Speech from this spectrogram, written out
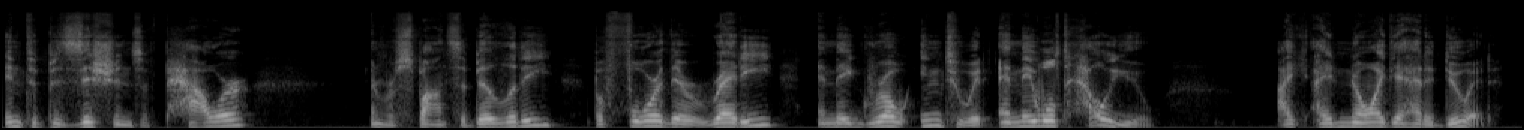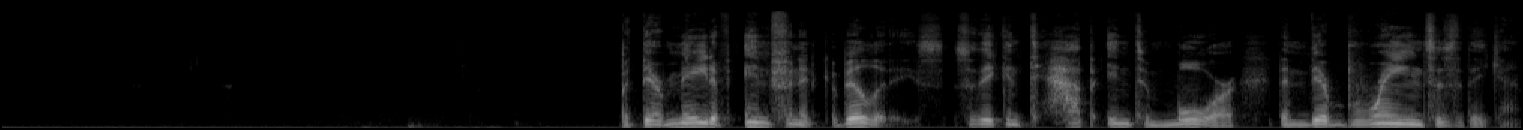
into positions of power and responsibility before they're ready and they grow into it and they will tell you I, I had no idea how to do it. But they're made of infinite abilities, so they can tap into more than their brain says that they can.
